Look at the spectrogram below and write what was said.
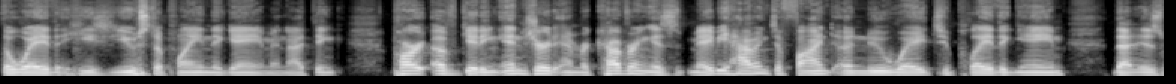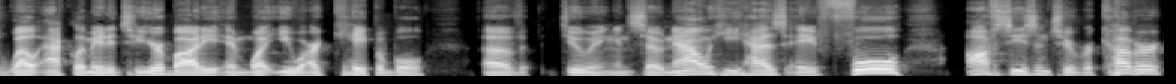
the way that he's used to playing the game. And I think part of getting injured and recovering is maybe having to find a new way to play the game that is well acclimated to your body and what you are capable of doing. And so now he has a full offseason to recover.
